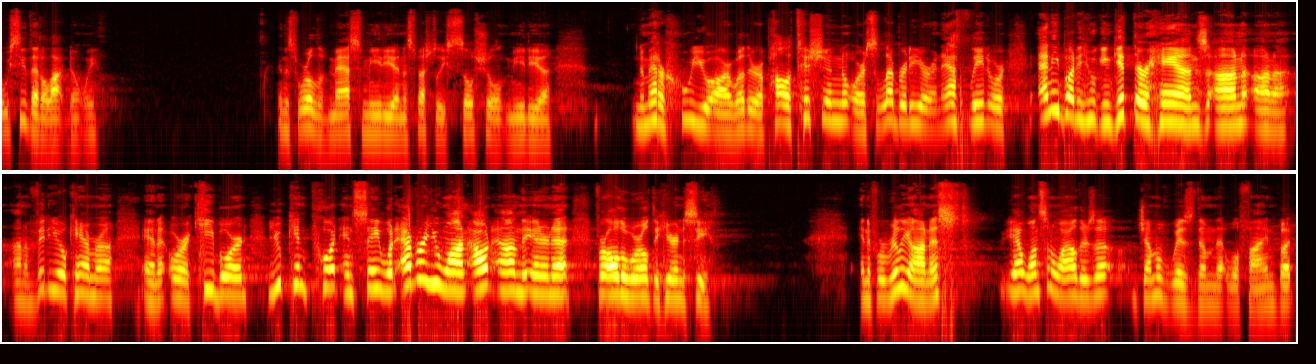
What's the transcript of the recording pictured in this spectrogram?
But we see that a lot, don't we? In this world of mass media and especially social media, no matter who you are, whether a politician or a celebrity or an athlete or anybody who can get their hands on, on, a, on a video camera and, or a keyboard, you can put and say whatever you want out on the internet for all the world to hear and to see. And if we're really honest, yeah, once in a while there's a gem of wisdom that we'll find, but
